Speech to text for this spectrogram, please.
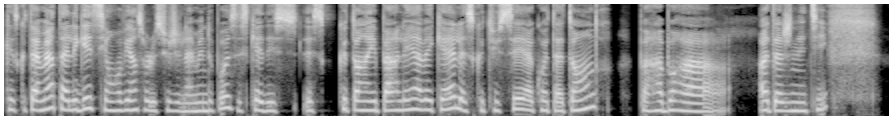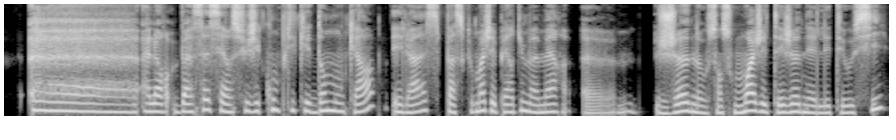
qu'est-ce que ta mère t'a légué si on revient sur le sujet de la ménopause? Est-ce qu'il y a des est-ce que t'en avais parlé avec elle? Est-ce que tu sais à quoi t'attendre par rapport à à ta génétique? Euh, alors, ben ça c'est un sujet compliqué dans mon cas, hélas, parce que moi j'ai perdu ma mère euh, jeune, au sens où moi j'étais jeune et elle l'était aussi,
